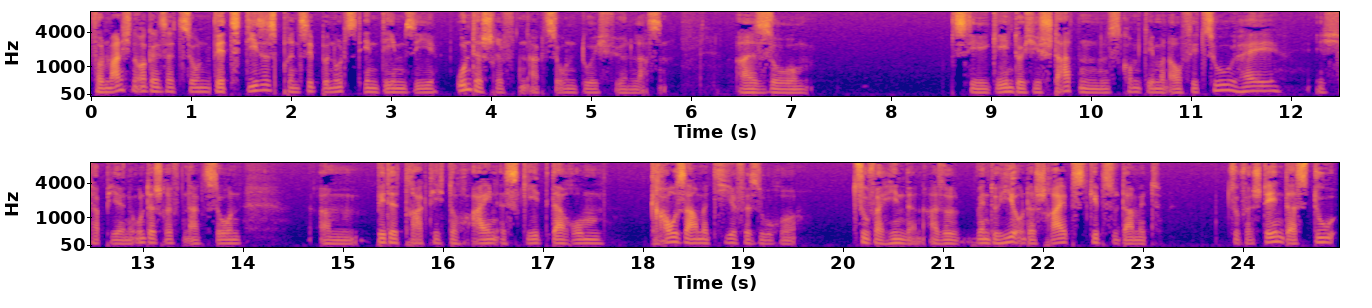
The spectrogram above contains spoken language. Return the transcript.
von manchen Organisationen wird dieses Prinzip benutzt, indem sie Unterschriftenaktionen durchführen lassen. Also Sie gehen durch die Stadt und es kommt jemand auf Sie zu, hey, ich habe hier eine Unterschriftenaktion, ähm, bitte trag dich doch ein, es geht darum, grausame Tierversuche zu verhindern. Also wenn du hier unterschreibst, gibst du damit zu verstehen, dass du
